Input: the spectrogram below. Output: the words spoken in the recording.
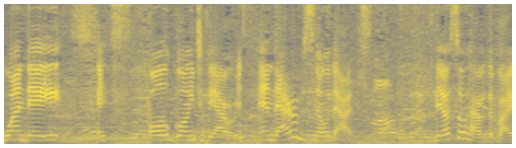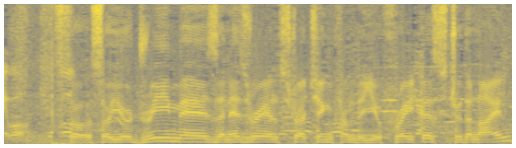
one day, it's all going to be ours. And the Arabs know that. They also have the Bible. So, so your dream is an Israel stretching from the Euphrates to the Nile?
